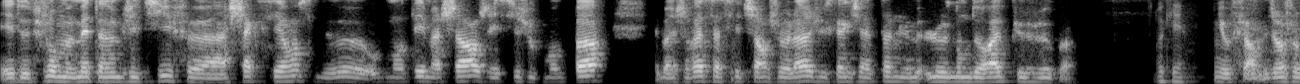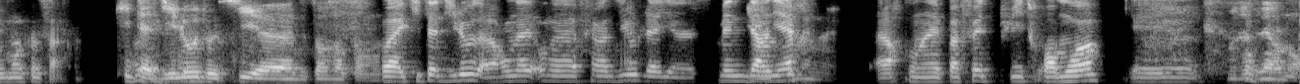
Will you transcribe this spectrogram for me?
et de toujours me mettre un objectif à chaque séance de augmenter ma charge. Et si je n'augmente pas, eh ben, je reste à cette charge-là jusqu'à ce que j'atteigne le, nombre de reps que je veux. Quoi. Ok. Et au fur et à mesure, j'augmente comme ça. Quitte à deload aussi de temps en temps. Ouais, quitte à deload. Alors, on a, on a fait un deload là, il y a la semaine dernière, alors qu'on n'avait pas fait depuis trois mois. Et, Vous avez un an.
